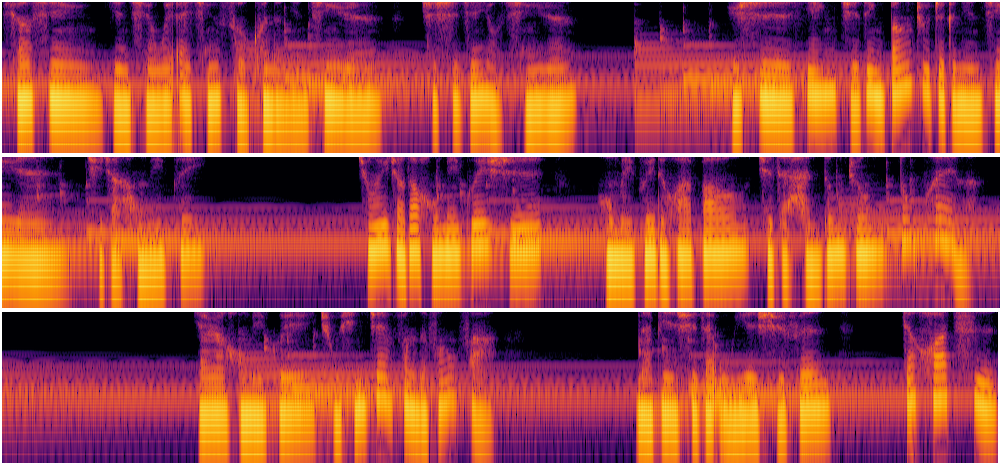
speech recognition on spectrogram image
相信眼前为爱情所困的年轻人是世间有情人。于是，夜莺决定帮助这个年轻人去找红玫瑰。终于找到红玫瑰时，红玫瑰的花苞却在寒冬中冻坏了。要让红玫瑰重新绽放的方法，那便是在午夜时分，将花刺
